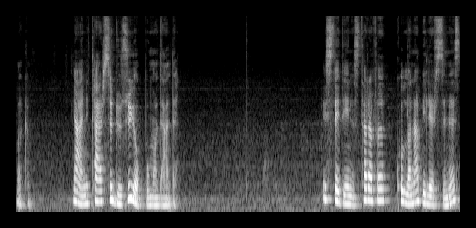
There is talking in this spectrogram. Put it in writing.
Bakın. Yani tersi düzü yok bu modelde. İstediğiniz tarafı kullanabilirsiniz.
